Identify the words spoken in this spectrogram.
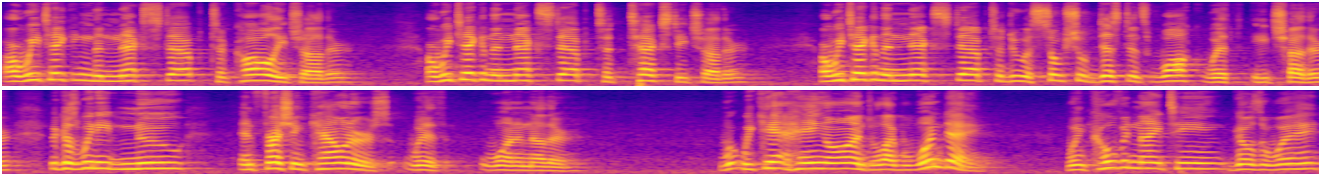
Are we taking the next step to call each other? Are we taking the next step to text each other? Are we taking the next step to do a social distance walk with each other? Because we need new and fresh encounters with one another. We can't hang on to like, well, one day when COVID 19 goes away,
